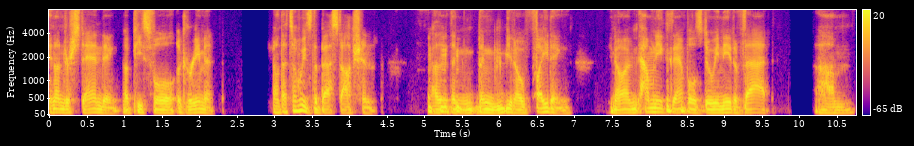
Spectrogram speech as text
an understanding, a peaceful agreement. You know, that's always the best option rather than than you know fighting. You know, and how many examples do we need of that? Um,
